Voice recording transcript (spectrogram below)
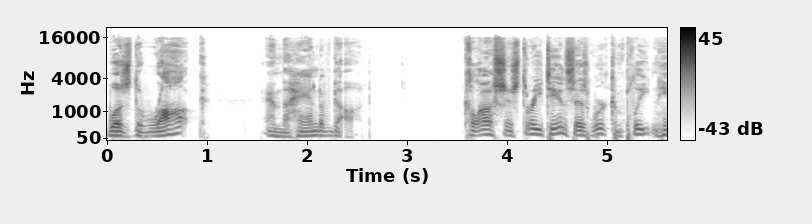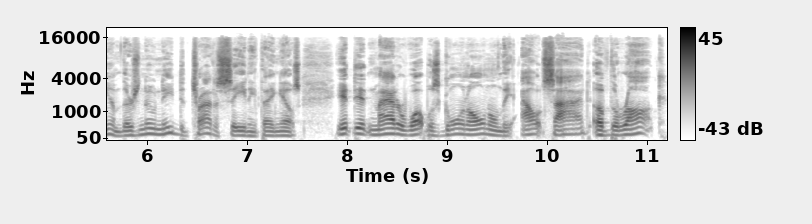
was the rock and the hand of God. Colossians 3:10 says we're complete in him. There's no need to try to see anything else. It didn't matter what was going on on the outside of the rock.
